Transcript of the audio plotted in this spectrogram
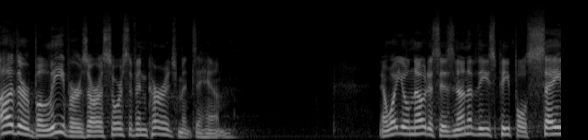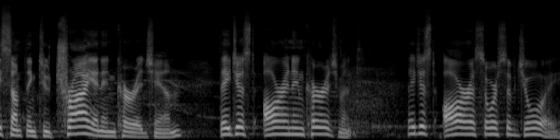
other believers are a source of encouragement to him. Now, what you'll notice is none of these people say something to try and encourage him, they just are an encouragement. They just are a source of joy.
